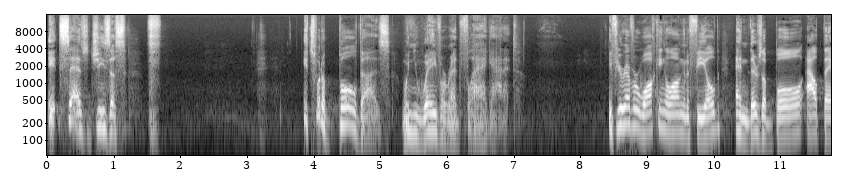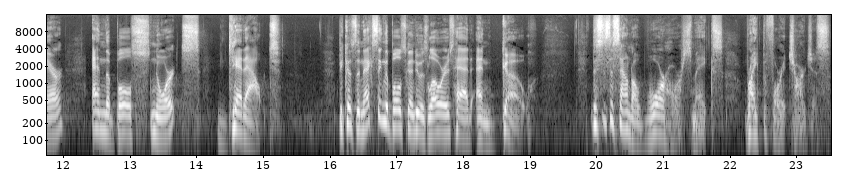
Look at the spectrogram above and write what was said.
It says Jesus. It's what a bull does when you wave a red flag at it. If you're ever walking along in a field and there's a bull out there and the bull snorts, get out. Because the next thing the bull's gonna do is lower his head and go. This is the sound a warhorse makes right before it charges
